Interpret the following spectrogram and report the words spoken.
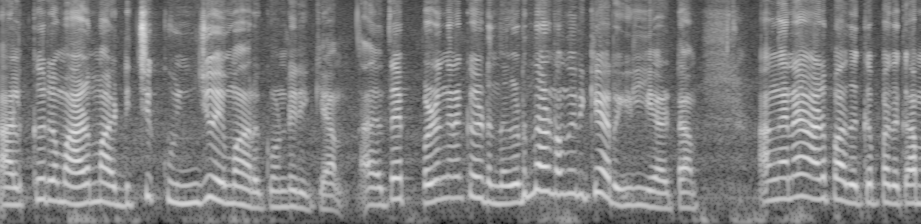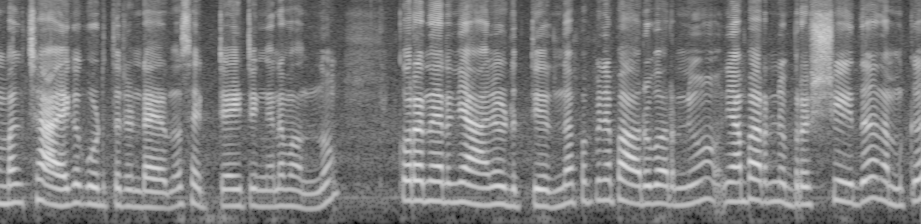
ആൾക്കൊരു ആൾ മടിച്ച് കുഞ്ചുമായി മാറിക്കൊണ്ടിരിക്കാം. അത് എപ്പോഴും ഇങ്ങനെ കിടന്ന് കിടന്നാണോ എനിക്ക് എനിക്കറിയില്ല കേട്ടോ. അങ്ങനെ ആൾ പതുക്കെ പതുക്കെ അമ്മ ചായയൊക്കെ കൊടുത്തിട്ടുണ്ടായിരുന്നു. സെറ്റായിട്ട് ഇങ്ങനെ വന്നു. കുറേ നേരം ഞാനും എടുത്തിരുന്നു. അപ്പോൾ പിന്നെ പാറു പറഞ്ഞു ഞാൻ പറഞ്ഞു ബ്രഷ് ചെയ്ത് നമുക്ക്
